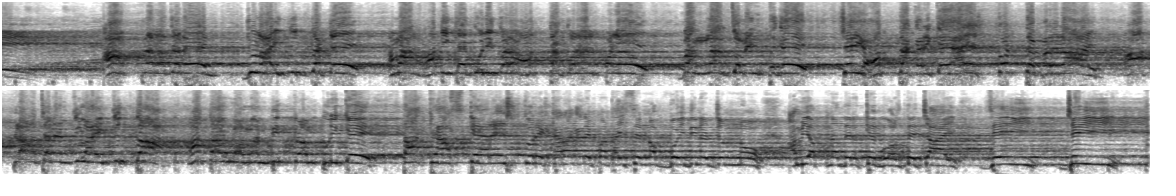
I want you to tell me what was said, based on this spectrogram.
আপনারা জানেন, জুলাই যুদ্ধকে আমার হাতিকে গুলি করে, হত্যা করার পরেও বাংলার জমিন থেকে সেই হত্যাকারীকে অ্যারেস্ট করতে পারে নাই। আপনারা জানেন জুলাই যুদ্ধা, আতাউর রহমান বিক্রমপুরীকে তাকে আজকে অ্যারেস্ট করে কারাগারে পাঠাইছে নব্বই দিনের জন্য। আমি আপনাদেরকে বলতে চাই, যেই যেই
